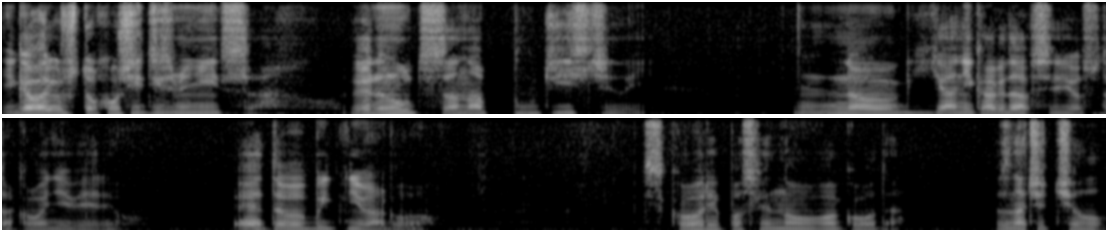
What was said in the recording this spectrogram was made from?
и говорил, что хочет измениться, вернуться на путь истинный. Но я никогда всерьез такого не верил. Этого быть не могло. Вскоре после Нового года. Значит, чела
